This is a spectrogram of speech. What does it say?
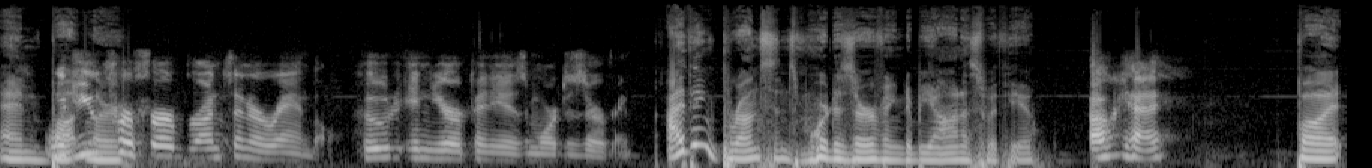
and Butler. Would you prefer Brunson or Randle? Who, in your opinion, is more deserving? I think Brunson's more deserving, to be honest with you. Okay. But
